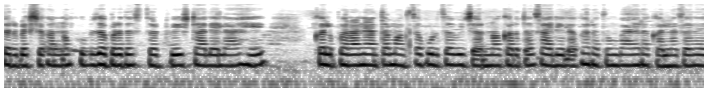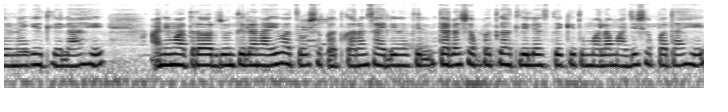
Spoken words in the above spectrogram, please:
तर प्रेक्षकांना खूप जबरदस्त ट्विस्ट आलेला आहे. कल्पनाने आता मागचा पुढचा विचार न करता सायलीला घरातून बाहेर हकलण्याचा निर्णय घेतलेला आहे. आणि मात्र अर्जुन तिला नाही वाचवू शकत कारण सायलीने ति त्याला शपथ घातलेली असते की तुम्हाला माझी शपथ आहे.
